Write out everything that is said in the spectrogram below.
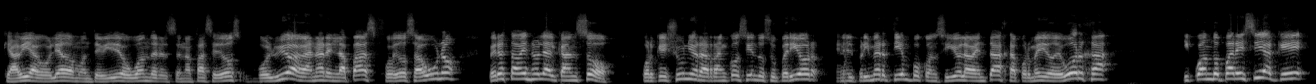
que había goleado a Montevideo Wanderers en la fase 2, volvió a ganar en La Paz, fue 2 a 1, pero esta vez no le alcanzó, porque Junior arrancó siendo superior, en el primer tiempo consiguió la ventaja por medio de Borja, y cuando parecía que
